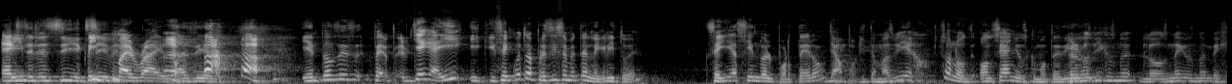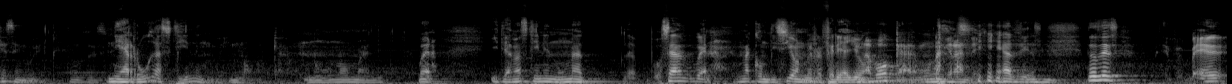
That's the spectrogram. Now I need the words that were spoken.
Exhibit. My Ride, así es. Y entonces pe- pe- llega ahí y, y se encuentra precisamente el negrito, ¿eh? Seguía siendo el portero. Ya un poquito más viejo. Solo 11 años, como te digo. Pero los viejos, no- los negros no envejecen, güey. Entonces. Ni arrugas tienen, güey. No. No, no, maldito. Bueno, y además tienen una... O sea, bueno, una condición, me refería yo. Una boca muy grande. Sí, así es. Entonces, eh,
